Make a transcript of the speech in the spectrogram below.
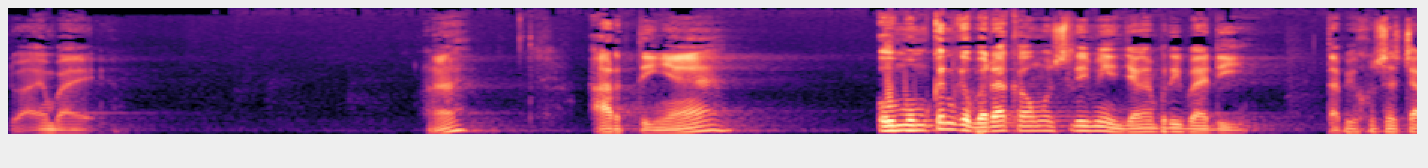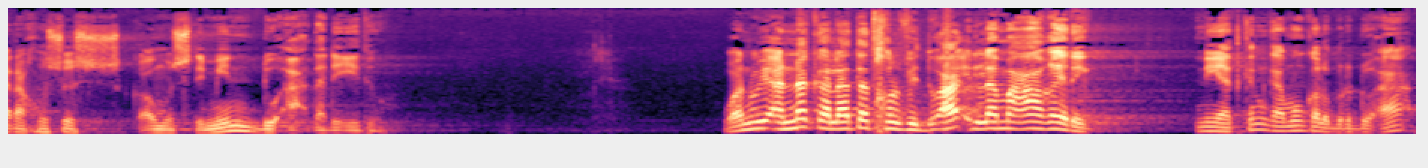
Doa yang baik. Hah? Artinya umumkan kepada kaum muslimin jangan pribadi tapi secara khusus kaum muslimin doa tadi itu. Wanwi annaka la tadkhul fi du'a illa ma'a ghairik. Niatkan kamu kalau berdoa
